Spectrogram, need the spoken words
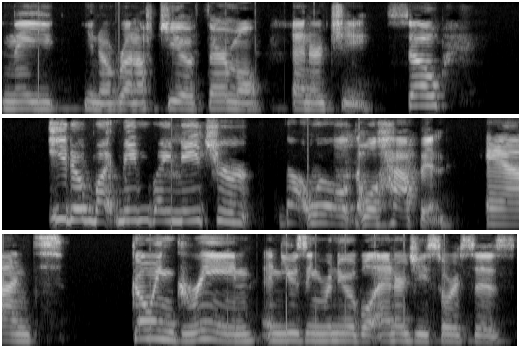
and they you know run off geothermal energy so you know by, maybe by nature that will that will happen and going green and using renewable energy sources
